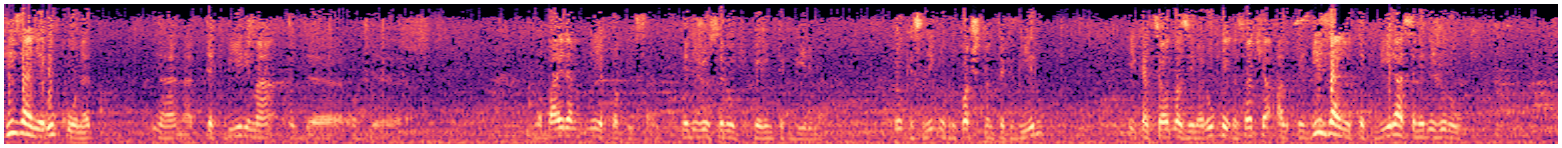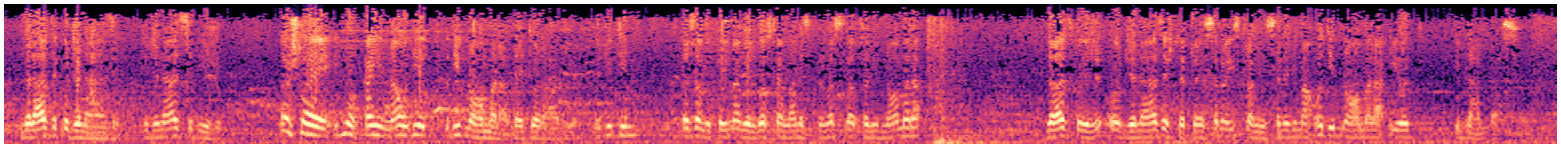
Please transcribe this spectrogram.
dizanje ruku na, na, na tekbirima od, eh, od, eh, na Bajram nije propisan. Ne dižu se ruke pri ovim tekbirima. Ruke se dignu pri početnom tekbiru i kad se odlazi na ruku i kad se ali pri dizanju tekbira se ne dižu ruke. Za razliku od dženaze. Pri dženaze se dižu. Došlo je Ibn Kajim navodio od Ibn Omara da je to radio. Međutim, ne znam da to ima vjerodostojan lanes prenosilaca od Ibn Omara, za razliku od dženaze što je preneseno ispravnim senedima od Ibn Omara i od Ibn Abbas.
